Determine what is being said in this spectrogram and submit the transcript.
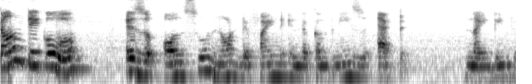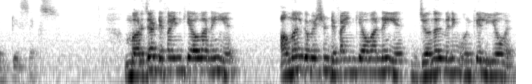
term takeover is also not defined in the Companies Act 1956. Merger define किया हुआ नहीं है, अमल कमीशन डिफाइन किया हुआ नहीं है जर्नल मीनिंग उनके लिए है।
